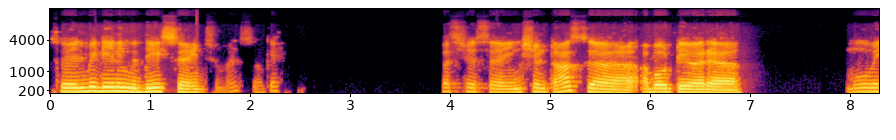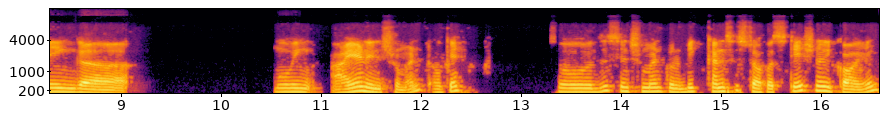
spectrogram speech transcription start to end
So we'll be dealing with these uh, instruments okay. First is uh, initial task uh, about your uh, moving uh, moving iron instrument okay. So this instrument will be consist of a stationary coil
